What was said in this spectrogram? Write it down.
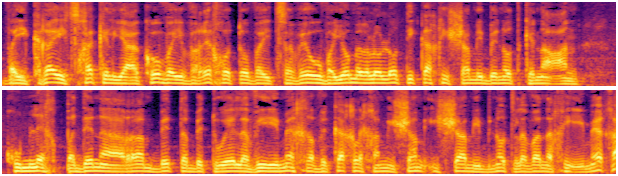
ויקרא יצחק אל יעקב ויברך אותו ויצווהו ויאמר לו לא תיקח אישה מבנות כנען קום לך פדנה ארם ביתה בתואל אבי אמך וקח לך משם אישה מבנות לבן אחי אמך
